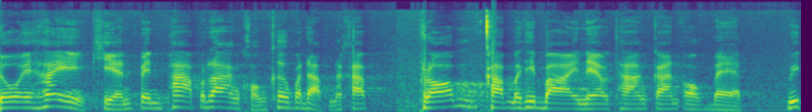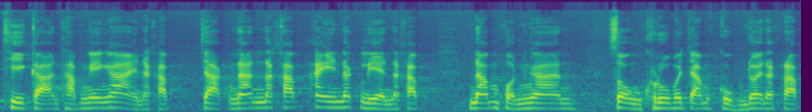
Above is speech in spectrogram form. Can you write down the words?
โดยให้เขียนเป็นภาพร่างของเครื่องประดับนะครับ พร้อมคำอธิบายแนวทางการออกแบบวิธีการทำง่าย ๆนะครับ จากนั้นนะครับให้นักเรียนนะครับนำผลงานส่งครูประจำกลุ่มด้วยนะครับ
